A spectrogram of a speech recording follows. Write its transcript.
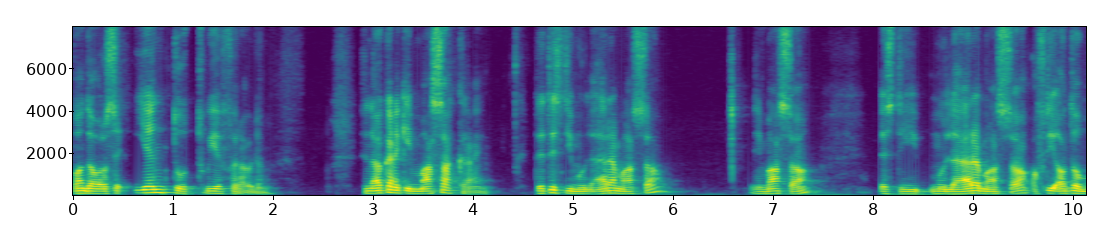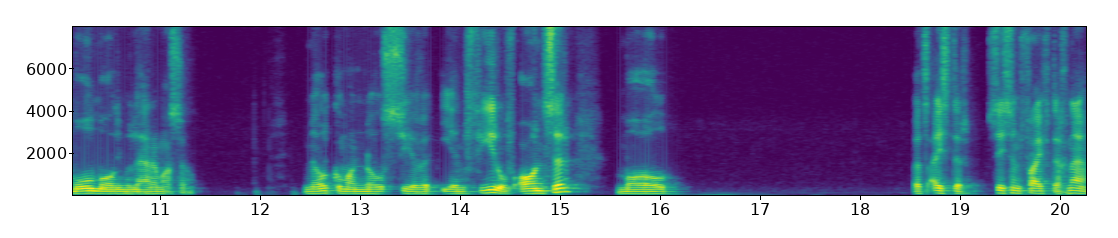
Want daar is 'n 1 tot 2 verhouding. So nou kan ek die massa kry. Dit is die molêre massa. Die massa is die molêre massa of die aantal mol maal die molêre massa. 0,0714 of answer maal wat's yster 56 nê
